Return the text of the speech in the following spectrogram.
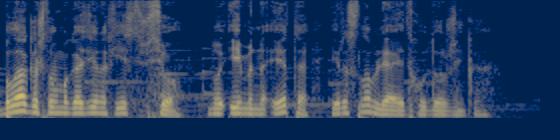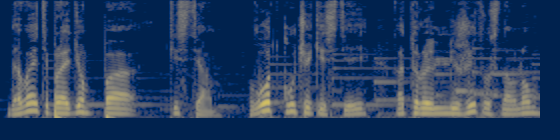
Благо, что в магазинах есть все, но именно это и расслабляет художника. Давайте пройдем по кистям. Вот куча кистей, которая лежит в основном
